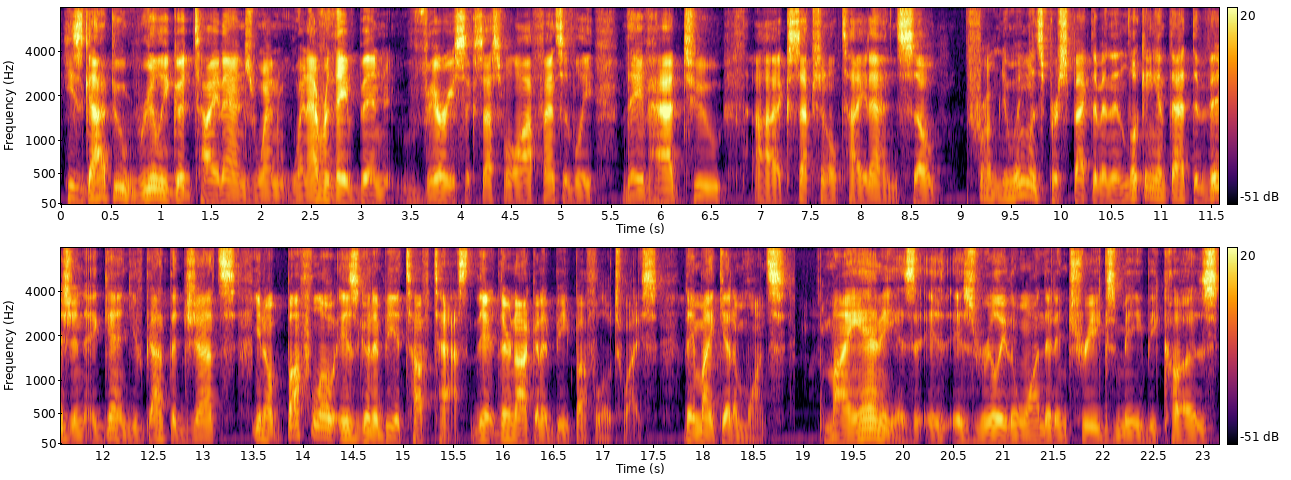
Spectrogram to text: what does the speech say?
He's got two really good tight ends. When whenever they've been very successful offensively, they've had two uh, exceptional tight ends. So from New England's perspective, and then looking at that division, again, you've got the Jets. You know, Buffalo is going to be a tough task. They're, they're not going to beat Buffalo twice. They might get them once. Miami is, is, is really the one that intrigues me because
